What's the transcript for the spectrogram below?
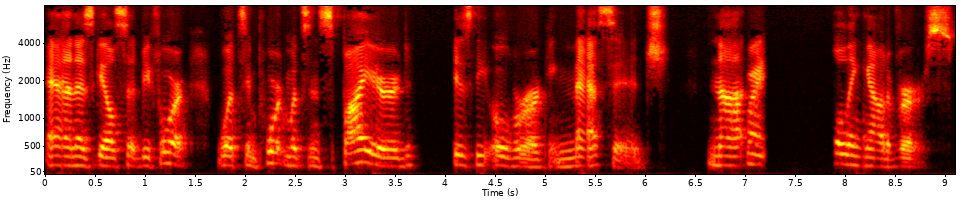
And as Gail said before, what's important, what's inspired is the overarching message, not right. pulling out a verse,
